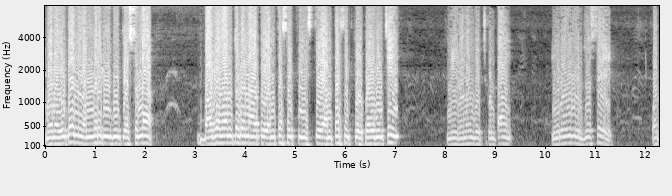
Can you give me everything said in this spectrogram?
నేను ఏమిటో మీ అందరికీ విజ్ఞప్తి చేస్తున్నా. భగవంతుడు నాకు ఎంత శక్తి ఇస్తే అంత శక్తి ఉపయోగించి మీ రుణం తెచ్చుకుంటాం. ఈ రోజు మీరు చూస్తే ఒక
